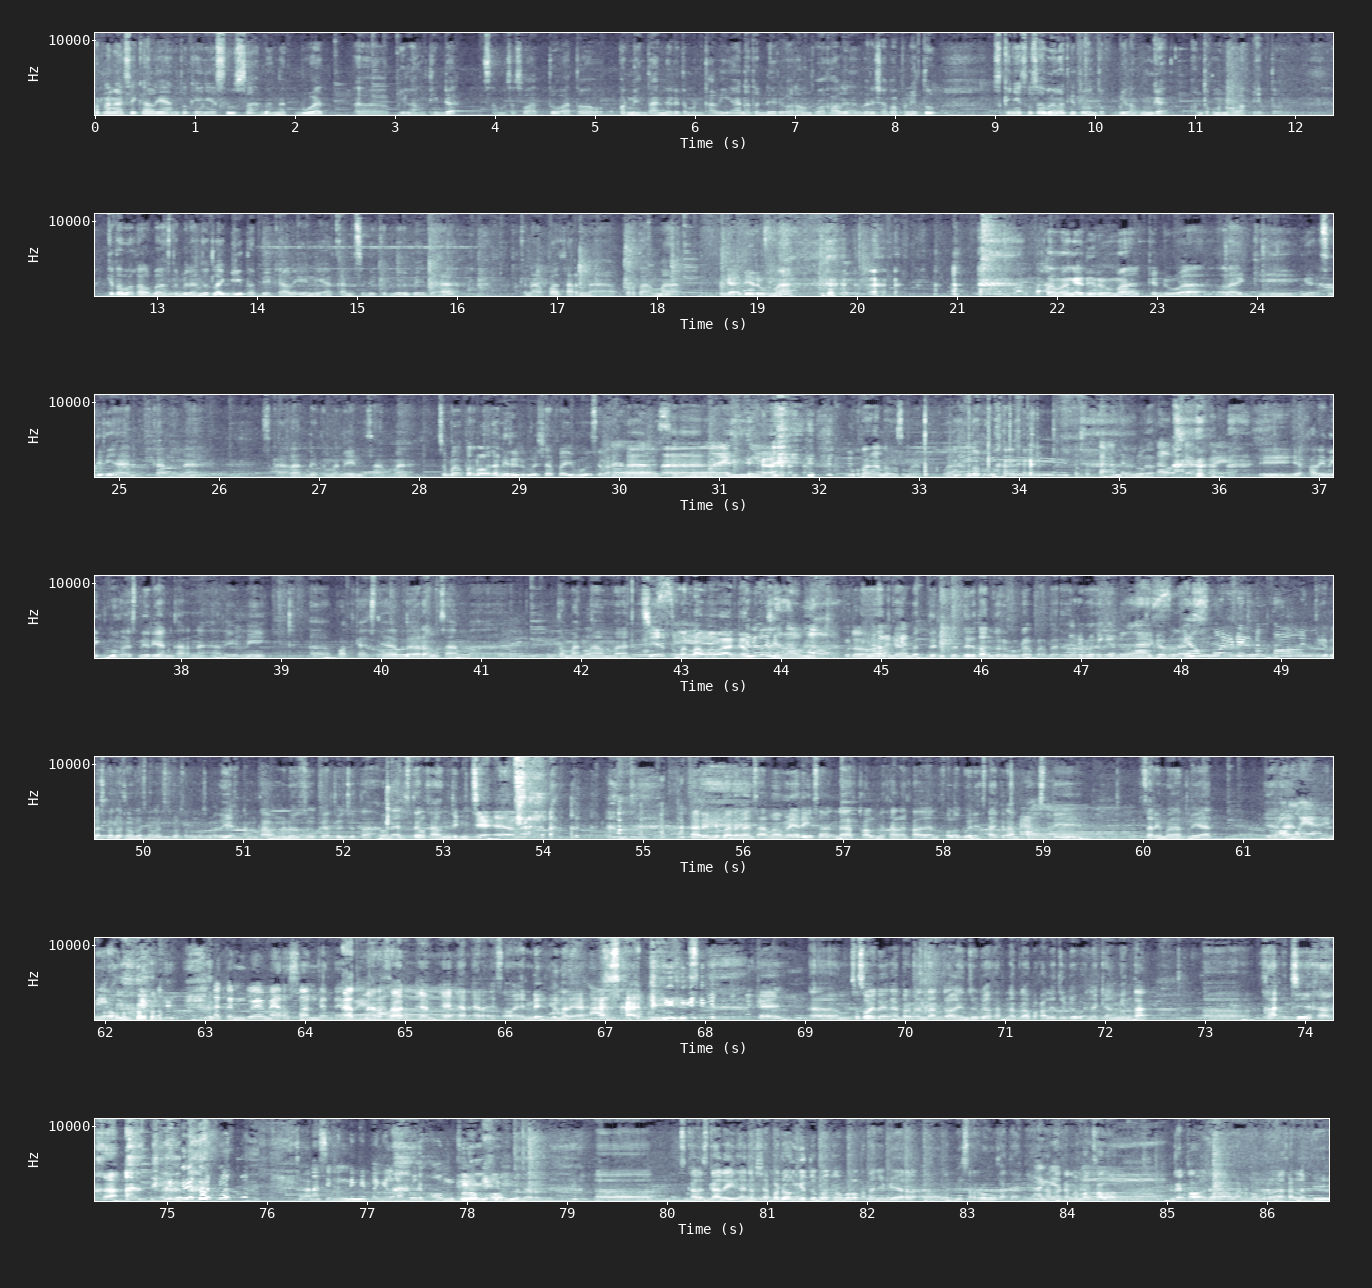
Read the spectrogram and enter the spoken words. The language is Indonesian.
Pernah gak sih kalian tuh kayaknya susah banget buat eh, bilang tidak sama sesuatu atau permintaan dari teman kalian atau dari orang tua kalian atau dari siapa pun itu terus kayaknya susah banget gitu untuk bilang enggak, untuk menolak itu. Kita bakal bahas lebih lanjut lagi tapi kali ini akan sedikit berbeda. Kenapa? Karena pertama nggak di rumah. pertama nggak di rumah, kedua lagi nggak sendirian karena sekarang ditemenin sama coba perkenalkan diri dulu siapa ibu silahkan Halo semuanya. tepuk tangan dong semuanya tepuk tangan tepuk tangan tepuk tangan tapi belum tahu siapa ya iya kali ini gue nggak sendirian karena hari ini eh, podcastnya bareng sama teman lama sih teman lama banget tapi udah lama loh udah lama kan dari, dari tahun 2000 berapa berarti 2013 ya ampun udah 6 tahun 13, 14, 15, 16, 17, 18, 19, 6 tahun menuju ke 7 tahun and still counting CL hari ini barengan sama Mary Sondak kalau misalnya kalian follow gue di Instagram Halo. pasti sering banget lihat ya promo kan? ya ini promo akun gue Merson btw at Merson. M E R R S O N D benar ya asadis oke em, sesuai dengan permintaan kalian juga karena berapa kali juga banyak yang minta eh, kak C kakak masih mending dipanggil kak belum om kan? belum om bener Eh, sekali-sekali ngajak siapa dong gitu buat ngobrol katanya biar eh, lebih seru katanya Oh, karena kan gitu. memang kalau mungkin kalau ada lawan ngobrolnya kan lebih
